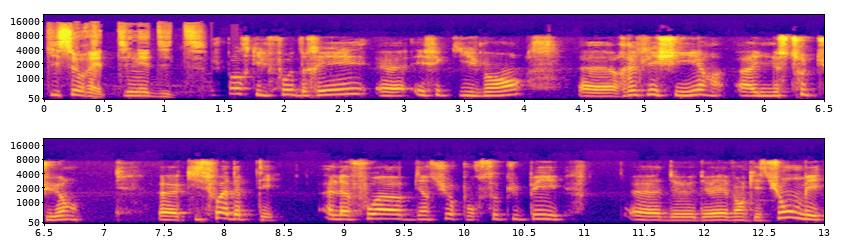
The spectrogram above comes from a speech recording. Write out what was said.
qui serait inédite. Je pense qu'il faudrait euh, effectivement réfléchir à une structure qui soit adaptée, à la fois bien sûr pour s'occuper de, l'élève en question, mais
